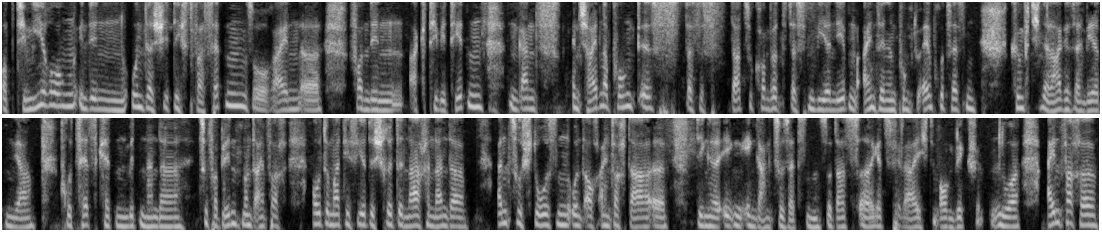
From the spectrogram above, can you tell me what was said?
Prozessoptimierung äh, in den unterschiedlichsten Facetten, so rein äh, von den Aktivitäten. Ein ganz entscheidender Punkt ist, dass es dazu kommen wird, dass wir neben einzelnen punktuellen Prozessen künftig in der Lage sein werden, ja, Prozessketten miteinander zu verbinden und einfach automatisierte Schritte nacheinander anzustoßen und auch einfach da äh, Dinge in, in Gang zu setzen, sodass äh, jetzt vielleicht im Augenblick nur einfache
